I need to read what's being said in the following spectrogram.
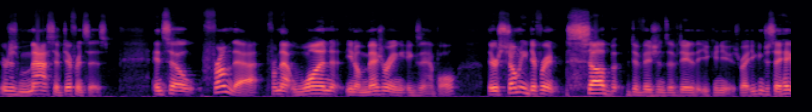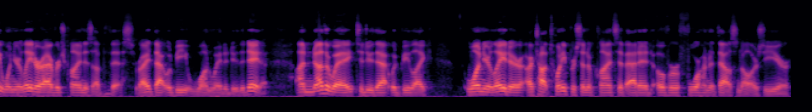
there were just massive differences. And so from that, from that one, you know, measuring example, there's so many different subdivisions of data that you can use, right? You can just say, hey, one year later, average client is up this, right? That would be one way to do the data. Another way to do that would be like, one year later, our top 20% of clients have added over $400,000 a year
